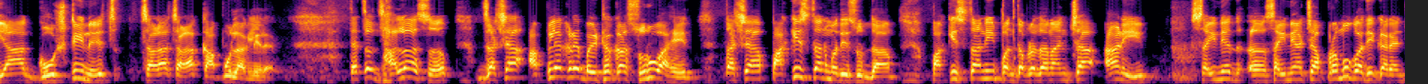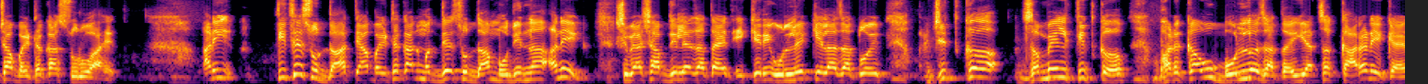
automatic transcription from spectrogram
या गोष्टीनेच चळाचळा कापू लागलेला आहे. त्याचं झालं असं जशा आपल्याकडे बैठका सुरू आहेत तशा पाकिस्तानमध्ये सुद्धा पाकिस्तानी पंतप्रधानांच्या आणि सैन्य सैन्याच्या प्रमुख अधिकाऱ्यांच्या बैठका सुरू आहेत. आणि तिथे सुद्धा त्या बैठकांमध्ये सुद्धा मोदींना अनेक शिव्याशाप दिल्या जात आहेत एकेरी उल्लेख केला जातोय. जितकं जमेल तितकं भडकाऊ बोललं जातंय याचं कारण एक आहे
